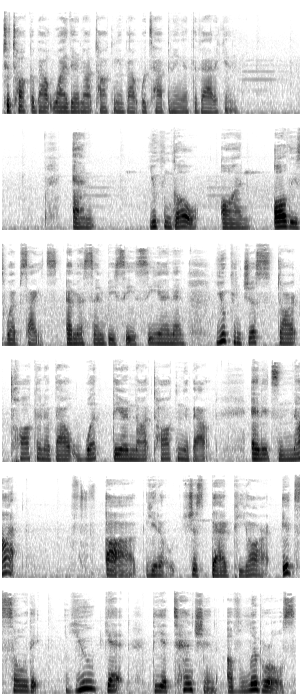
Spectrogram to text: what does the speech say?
to talk about why they're not talking about what's happening at the Vatican. And you can go on all these websites, MSNBC, CNN, you can just start talking about what they're not talking about. And it's not, uh, you know, just bad PR. It's so that you get the attention of liberals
